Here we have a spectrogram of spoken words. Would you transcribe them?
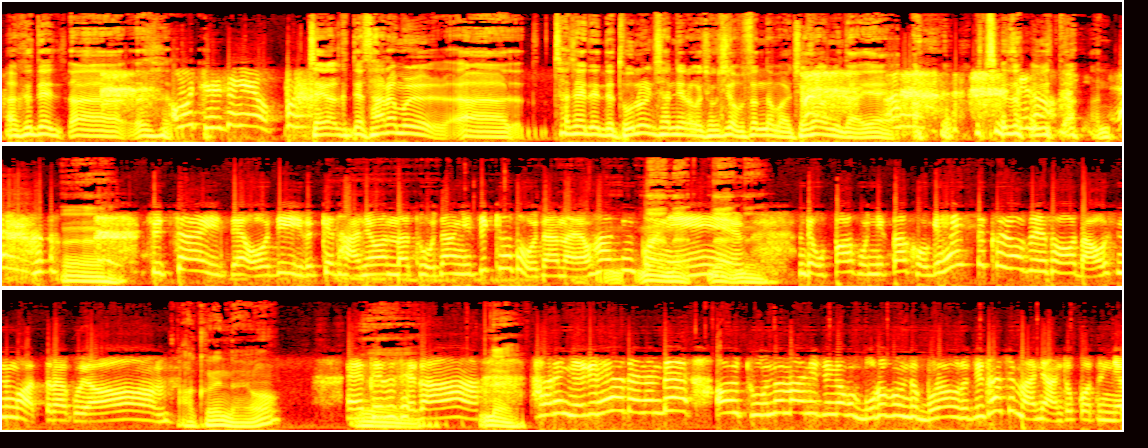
아 그때 아 어머 죄송해요 오빠. 제가 그때 사람을 아, 찾아야 되는데 돈을 찾느라고 정신이 없었나 봐요. 죄송합니다. 예. 죄송합니다. 예. 주차 이제 어디 이렇게 다녀왔나 도장이 찍혀서 오잖아요 확인권이. 네네, 네네. 근데 오빠 보니까 거기 헬스클럽에서 나오시는 것 같더라고요. 아 그랬나요? 네, 그래서 네. 제가 네. 다른 얘기를 해야 되는데 아, 돈을 많이 주냐고 물어보는데 뭐라 그러지 사실 많이 안 줬거든요.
